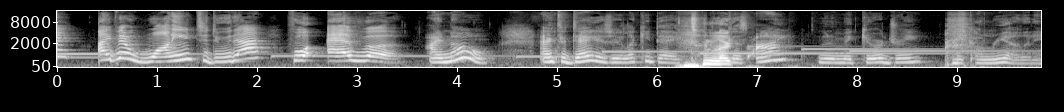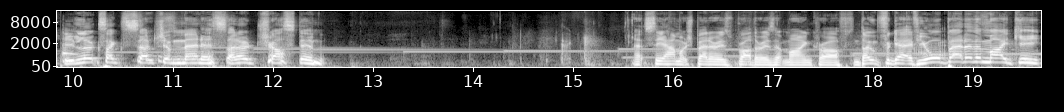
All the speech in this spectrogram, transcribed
it? I've been wanting to do that forever. I know. And today is your lucky day. Look. Because I'm going to make your dream become reality. He looks like such a menace. I don't trust him. Let's see how much better his brother is at Minecraft. And don't forget, if you're better than Mikey,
